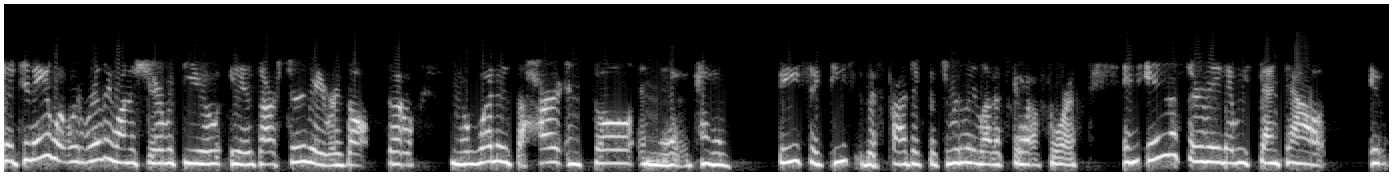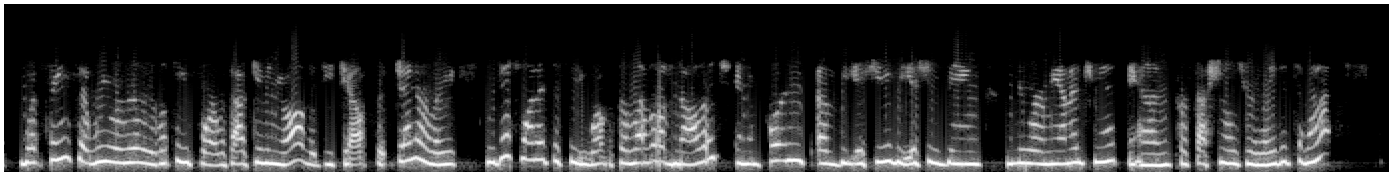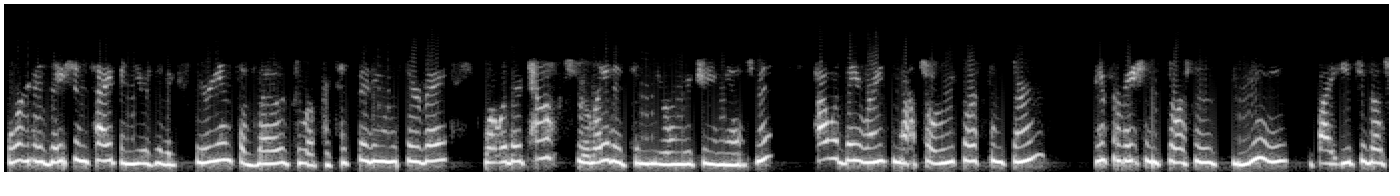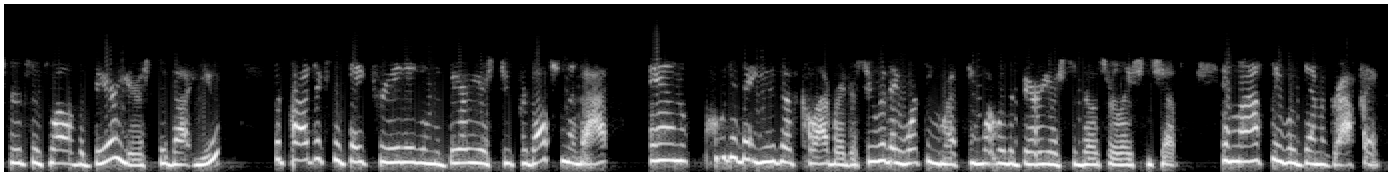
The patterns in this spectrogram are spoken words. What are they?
So today what we really want to share with you is our survey results. So, you know, what is the heart and soul and the kind of basic piece of this project that's really let us go out forth. And in the survey that we sent out, it, what things that we were really looking for without giving you all the details, but generally we just wanted to see what was the level of knowledge and importance of the issue, the issue being manure management and professionals related to that, organization type and years of experience of those who are participating in the survey, what were their tasks related to manure nutrient management, how would they rank natural resource concerns, information sources used by each of those groups as well, the barriers to that use, the projects that they created and the barriers to production of that, and who did they use as collaborators? Who were they working with? And what were the barriers to those relationships? And lastly, were demographics.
